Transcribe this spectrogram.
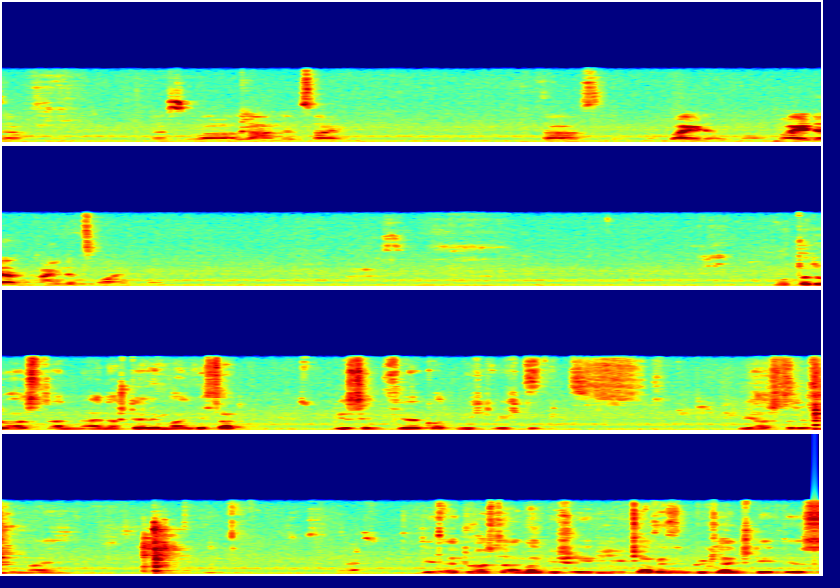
wie sagt man, das war lange Zeit. Das, beide, beide keine Zweifel. Mutter, du hast an einer Stelle mal gesagt, wir sind für Gott nicht wichtig. Wie hast du das gemeint? Was? Äh, Du hast einmal geschrieben, ich glaube in einem Büchlein steht es,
